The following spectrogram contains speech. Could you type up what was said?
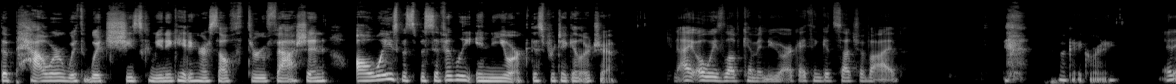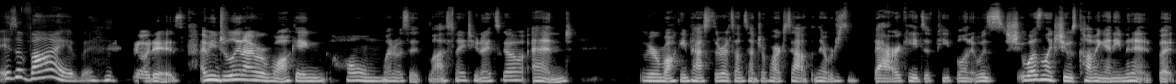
the power with which she's communicating herself through fashion, always, but specifically in New York, this particular trip. I always love Kim in New York. I think it's such a vibe. okay, Kourtney. It is a vibe. no, it is. I mean, Julie and I were walking home. When was it? Last night, two nights ago, and we were walking past the Ritz on Central Park South, and there were just barricades of people, and it was. It wasn't like she was coming any minute, but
